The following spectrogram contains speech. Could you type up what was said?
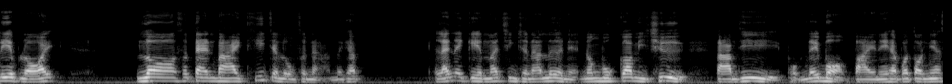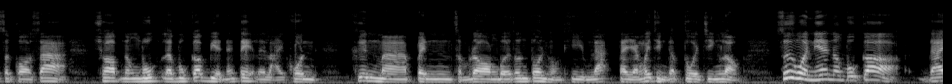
เรียบร้อย รอสแตนบายที่จะลงสนามนะครับ และในเกมนัดชิงชนะเลิศเนี่ยน้องบุ๊กก็มีชื่อตามที่ผมได้บอกไปนะครับเพราะตอนนี้สกอร์ซ่าชอบน้องบุ๊กและบุ๊กก็เบียดนักเตะหลาย ๆ คนขึ้นมาเป็นสำรองเบอร์ต้น ๆ ของทีมแล้วแต่ยังไม่ถึงกับตัวจริงหรอก ซึ่งวันนี้น้องบุ๊กก็ได้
